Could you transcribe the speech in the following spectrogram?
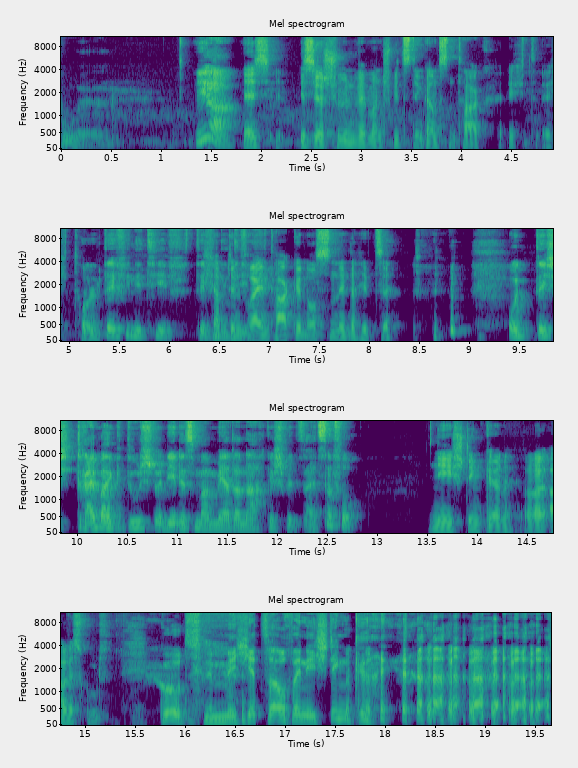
cool. Ja, Ja, es ist ja schön, wenn man schwitzt den ganzen Tag. Echt, echt toll. definitiv. definitiv. Ich habe den freien Tag genossen in der Hitze. Und dich dreimal geduscht und jedes Mal mehr danach geschwitzt als davor. Nee, ich stink gerne. Alles gut. Gut. Nimm mich jetzt auch, wenn ich stinke.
